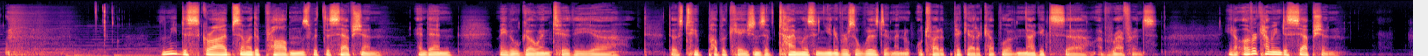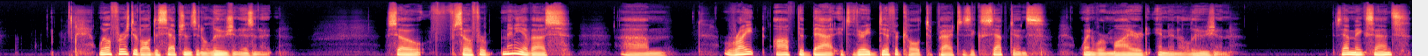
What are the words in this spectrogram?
let me describe some of the problems with deception, and then maybe we'll go into the uh, those two publications of timeless and universal wisdom, and we'll try to pick out a couple of nuggets uh, of reference. You know, overcoming deception. Well, first of all, deception's an illusion, isn't it? So, so for many of us, um, right off the bat, it's very difficult to practice acceptance when we're mired in an illusion. Does that make sense?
